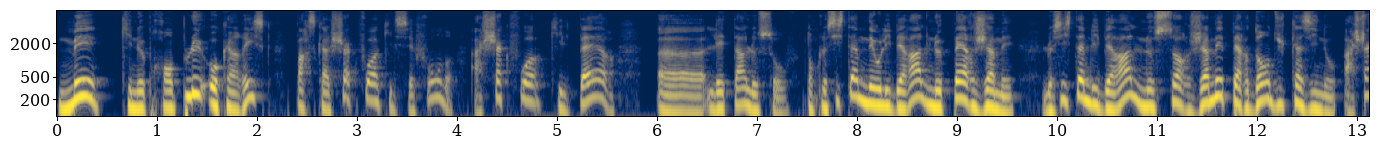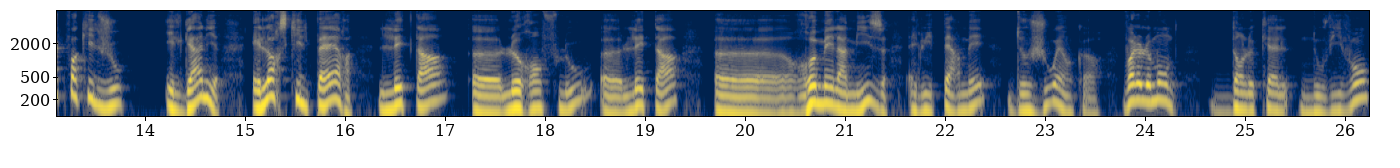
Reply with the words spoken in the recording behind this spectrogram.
mais qui ne prend plus aucun risque parce qu'à chaque fois qu'il s'effondre, à chaque fois qu'il perd, euh, l'État le sauve. Donc le système néolibéral ne perd jamais. Le système libéral ne sort jamais perdant du casino. À chaque fois qu'il joue, il gagne, et lorsqu'il perd, l'État euh, le rend flou, euh, l'État remet la mise et lui permet de jouer encore. Voilà le monde dans lequel nous vivons.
